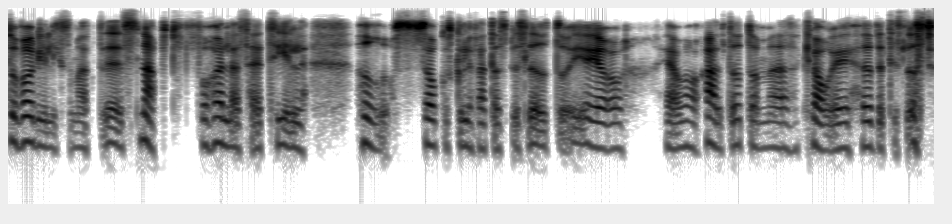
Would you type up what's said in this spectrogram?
då var det ju liksom att eh, snabbt förhålla sig till hur saker skulle fattas beslut och jag jag var allt utom eh, klar i huvudet till slut.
